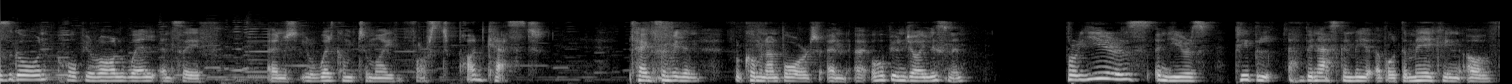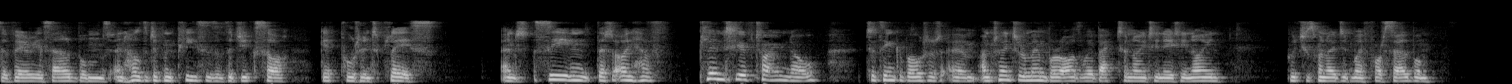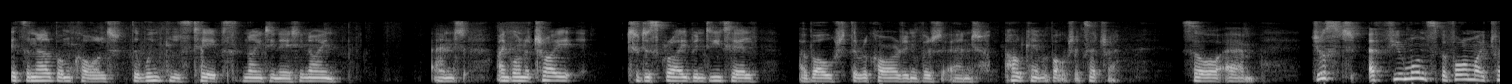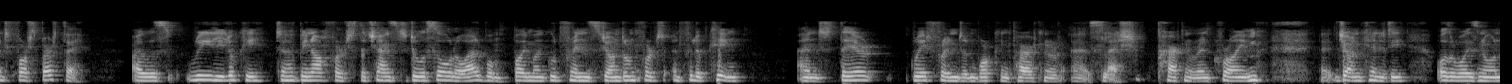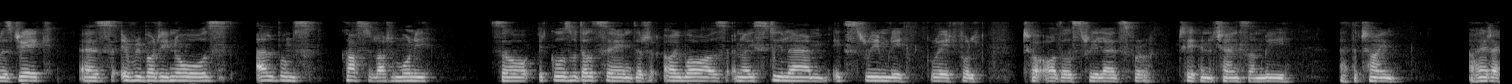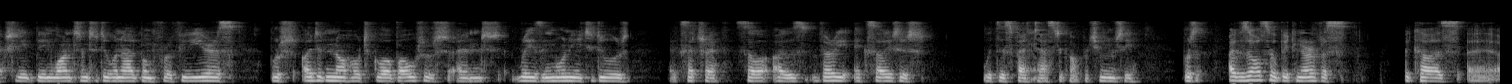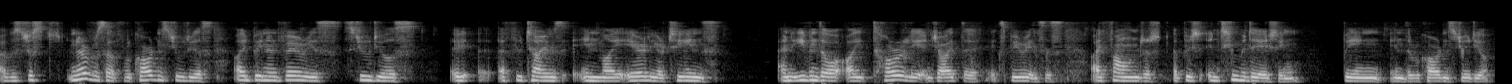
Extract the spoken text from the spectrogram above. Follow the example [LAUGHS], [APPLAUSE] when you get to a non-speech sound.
How's it going? Hope you're all well and safe. And you're welcome to my first podcast. Thanks a million for coming on board, and I hope you enjoy listening. For years and years, people have been asking me about the making of the various albums and how the different pieces of the jigsaw get put into place. And seeing that I have plenty of time now to think about it, um, I'm trying to remember all the way back to 1989, which is when I did my first album. It's an album called The Winkles Tapes 1989. And I'm going to try to describe in detail about the recording of it and how it came about, etc. So, um, just a few months before my 21st birthday, I was really lucky to have been offered the chance to do a solo album by my good friends John Dunford and Philip King, and their great friend and working partner uh, slash partner in crime, uh, John Kennedy, otherwise known as Jake. As everybody knows, albums cost a lot of money so it goes without saying that I was and I still am extremely grateful to all those three lads for taking a chance on me at the time. I had actually been wanting to do an album for a few years, but I didn't know how to go about it and raising money to do it, etc. So I was very excited with this fantastic opportunity. But I was also a bit nervous because uh, I was just nervous of recording studios. I'd been in various studios a, a few times in my earlier teens. And even though I thoroughly enjoyed the experiences, I found it a bit intimidating being in the recording studio.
